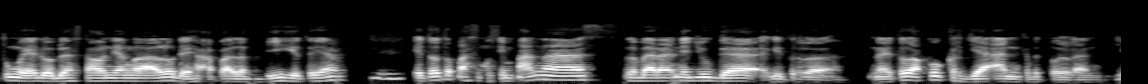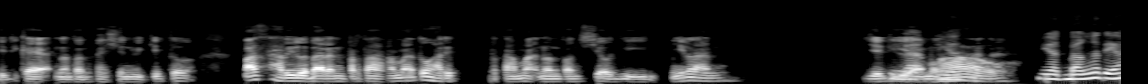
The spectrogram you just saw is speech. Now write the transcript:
tunggu ya 12 tahun yang lalu deh apa lebih gitu ya. Hmm. Itu tuh pas musim panas, lebarannya juga gitu loh. Nah, itu aku kerjaan kebetulan. Jadi kayak nonton Fashion Week itu pas hari lebaran pertama tuh hari pertama nonton show di Milan. Jadi Gila, ya mau niat. Wow, niat banget ya.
